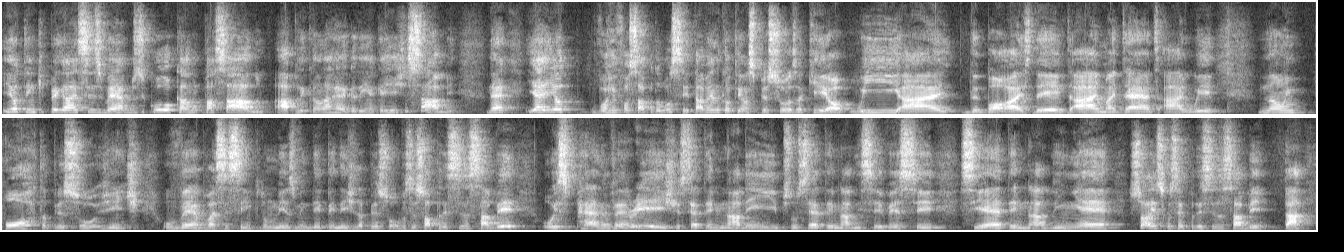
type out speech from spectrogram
e eu tenho que pegar esses verbos e colocar no passado, aplicando a regrinha que a gente sabe, né? E aí eu vou reforçar para você. Tá vendo que eu tenho as pessoas aqui, ó? We, I, the boys, David, I, my dad, I, we. Não importa a pessoa, gente o verbo vai ser sempre o mesmo, independente da pessoa. Você só precisa saber o spelling variation, se é terminado em Y, se é terminado em CVC, se é terminado em E. Só isso que você precisa saber, tá?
